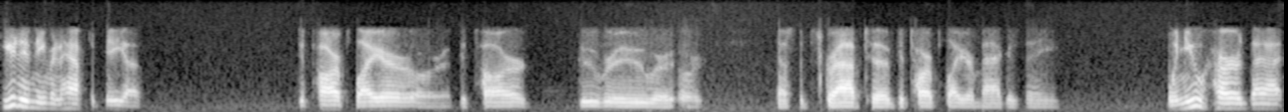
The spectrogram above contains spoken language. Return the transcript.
You you didn't even have to be a guitar player or a guitar guru or, or you know, subscribe to a Guitar Player magazine. When you heard that,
